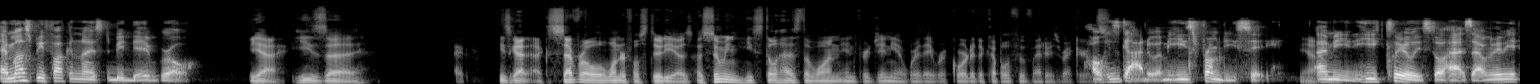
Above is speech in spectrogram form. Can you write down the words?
it. Must be fucking nice to be Dave Grohl. Yeah, he's uh, he's got uh, several wonderful studios. Assuming he still has the one in Virginia where they recorded a couple of Foo Fighters records. Oh, he's got to. I mean, he's from DC. Yeah. I mean, he clearly still has that. I mean,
